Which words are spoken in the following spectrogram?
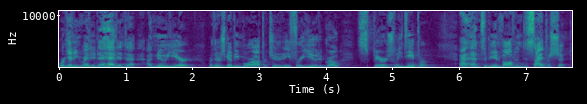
We're getting ready to head into a new year where there's going to be more opportunity for you to grow spiritually deeper and to be involved in discipleship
